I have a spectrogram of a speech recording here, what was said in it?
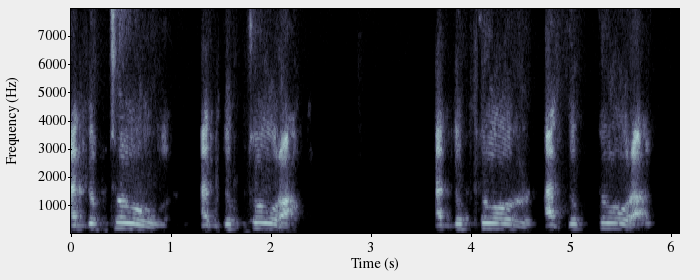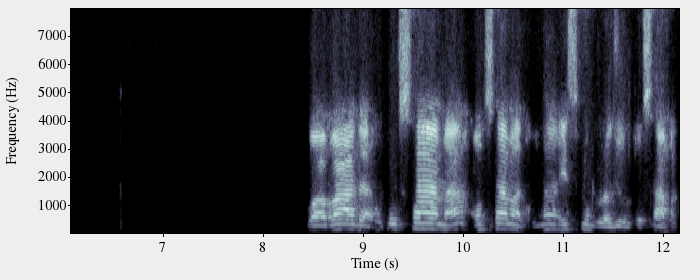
الدكتور. الدكتورة. الدكتور. الدكتورة. وبعد أسامة أسامة ما اسم الرجل؟ أسامة.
